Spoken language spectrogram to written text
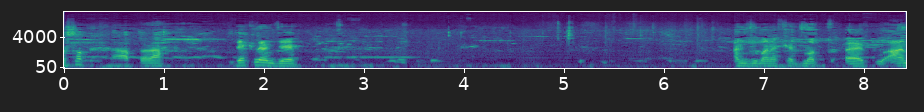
দর্শক আপনারা দেখলেন যে আঞ্জুমানের খেদমত কুরআন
